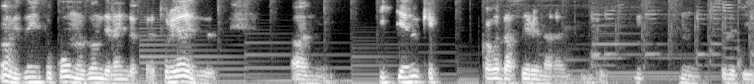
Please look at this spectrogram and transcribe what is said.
まあ、別にそこを望んでないんだったら、とりあえず、あの、一定の結果が出せるなら、うん、それでいい。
